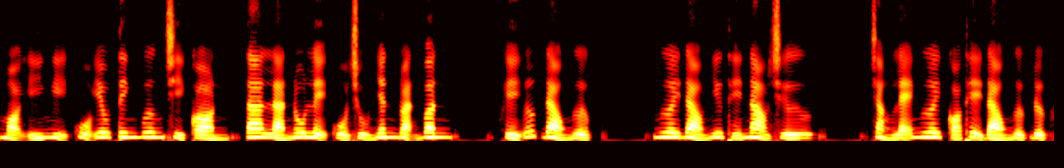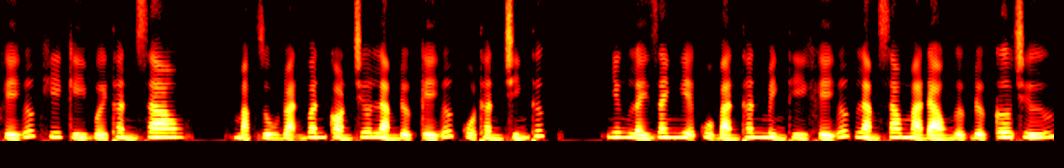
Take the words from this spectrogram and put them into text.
mọi ý nghĩ của yêu tinh vương chỉ còn, ta là nô lệ của chủ nhân đoạn vân. Khí ước đảo ngược, ngươi đảo như thế nào chứ? Chẳng lẽ ngươi có thể đảo ngược được khí ước khi ký với thần sao? Mặc dù đoạn vân còn chưa làm được ký ước của thần chính thức, nhưng lấy danh nghĩa của bản thân mình thì khí ước làm sao mà đảo ngược được cơ chứ?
